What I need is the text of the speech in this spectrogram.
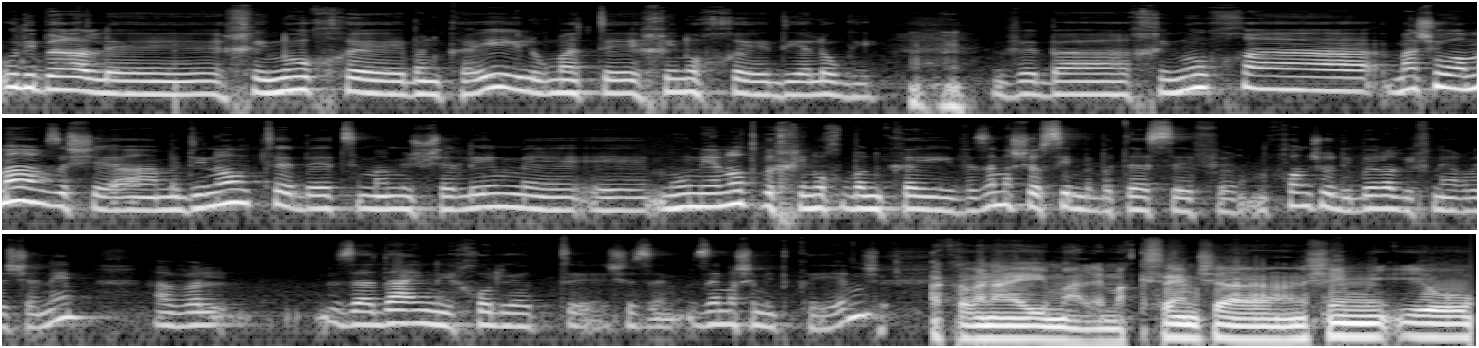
הוא דיבר על אה, חינוך אה, בנקאי לעומת חינוך דיאלוגי. ובחינוך, מה שהוא אמר זה שהמדינות בעצם הממשלים מעוניינות בחינוך בנקאי, וזה מה שעושים בבתי הספר. נכון שהוא דיבר על לפני הרבה שנים, אבל זה עדיין יכול להיות שזה מה שמתקיים. הכוונה היא מה, למקסם שהאנשים יהיו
